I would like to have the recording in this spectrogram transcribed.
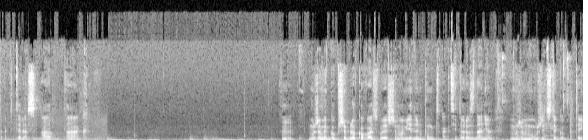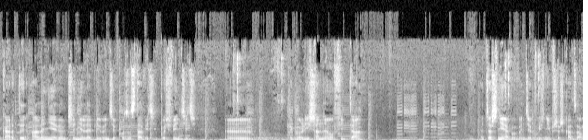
Tak, teraz atak. Hmm. Możemy go przyblokować, bo jeszcze mam jeden punkt akcji do rozdania. Możemy użyć tego, tej karty, ale nie wiem, czy nie lepiej będzie pozostawić i poświęcić yy, tego Lisza Neofita. Chociaż nie, bo będzie później przeszkadzał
